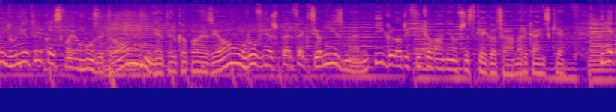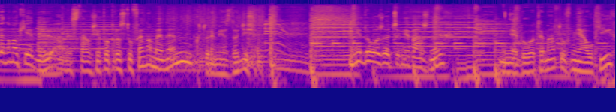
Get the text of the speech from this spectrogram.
Uwiódł nie tylko swoją muzyką, nie tylko poezją, również perfekcjonizmem i gloryfikowaniem wszystkiego, co amerykańskie. I nie wiadomo kiedy, ale stał się po prostu fenomenem, którym jest do dzisiaj. Nie było rzeczy nieważnych, nie było tematów miałkich.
